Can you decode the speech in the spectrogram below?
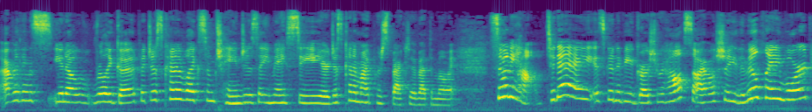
Everything's, you know, really good, but just kind of like some changes that you may see or just kind of my perspective at the moment. So anyhow, today it's going to be a grocery haul, so I will show you the meal planning board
